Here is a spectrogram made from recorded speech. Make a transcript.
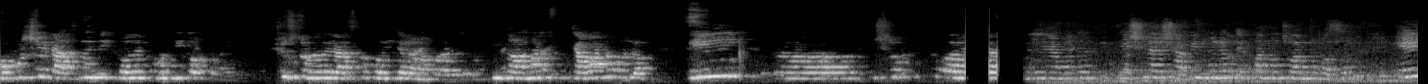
অবশ্যই রাজনৈতিক দলের কোনো বিকল্প নাই সুষ্ঠুভাবে রাষ্ট্র পরিচালনা করার জন্য। কিন্তু আমার চাওয়াটা হলো এই তেপ্পান্ন চুয়ান্ন বছর। এই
